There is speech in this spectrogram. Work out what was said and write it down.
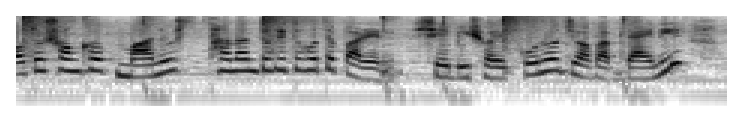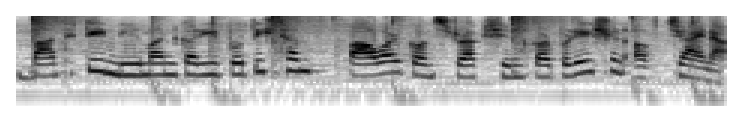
কত সংখ্যক মানুষ স্থানান্তরিত হতে পারেন, সে বিষয়ে কোনো জবাব দেয়নি বাঁধটির নির্মাণকারী প্রতিষ্ঠান power construction corporation of China.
